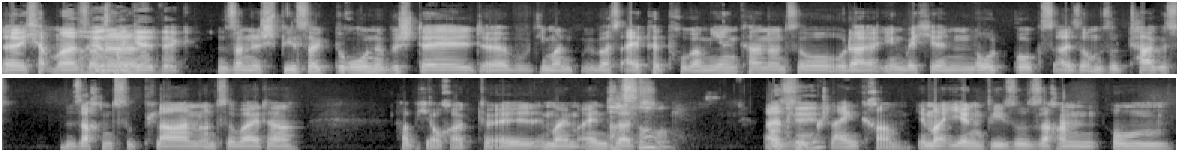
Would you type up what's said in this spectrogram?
Äh, ich habe mal ach, so eine, Geld weg. so eine Spielzeugdrohne bestellt, äh, wo die man übers iPad programmieren kann und so, oder irgendwelche Notebooks, also um so Tagessachen zu planen und so weiter, habe ich auch aktuell in meinem Ach Einsatz. so. Also okay. so Kleinkram. Immer irgendwie so Sachen um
